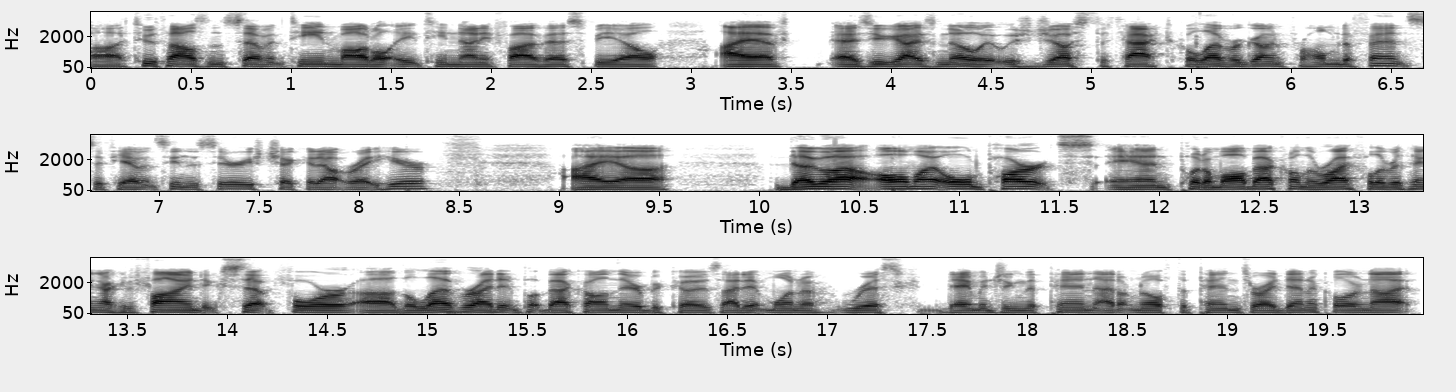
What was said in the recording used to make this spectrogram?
uh, 2017 model 1895 SBL. I have, as you guys know, it was just a tactical lever gun for home defense. If you haven't seen the series, check it out right here. I uh, dug out all my old parts and put them all back on the rifle, everything I could find except for uh, the lever I didn't put back on there because I didn't want to risk damaging the pin. I don't know if the pins are identical or not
